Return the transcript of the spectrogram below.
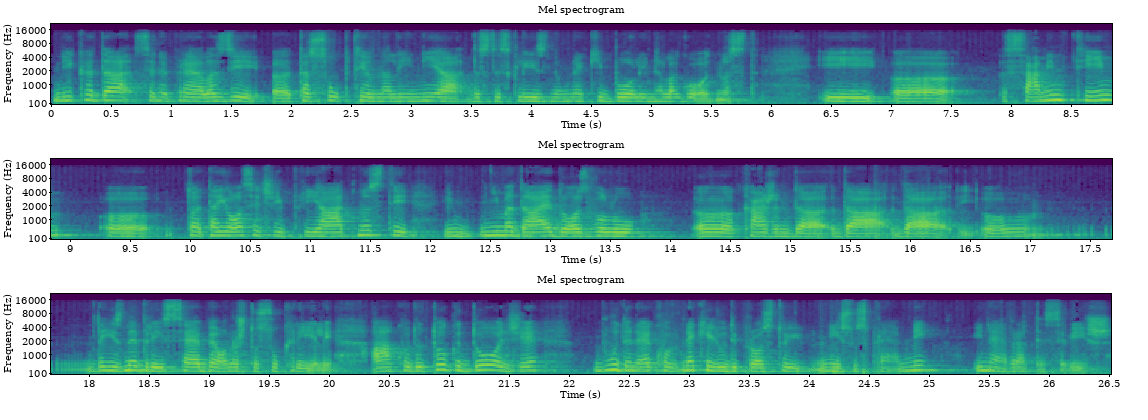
Nikada se ne prelazi e, ta subtilna linija da se sklizne u neki bol i nelagodnost. I samim tim taj osjećaj prijatnosti im njima daje dozvolu kažem da, da, da, uh, da iznedre iz sebe ono što su krili. A ako do tog dođe, bude neko, neki ljudi prosto nisu spremni i ne vrate se više.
